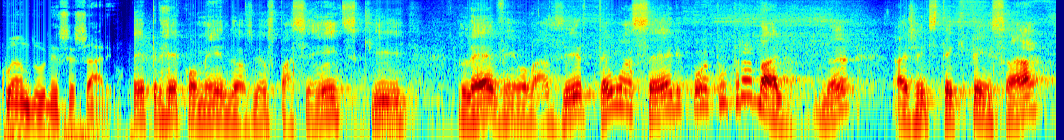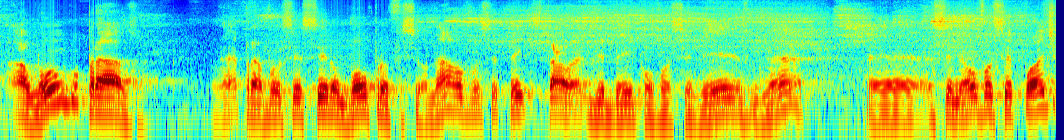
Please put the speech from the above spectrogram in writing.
quando necessário. Sempre recomendo aos meus pacientes que levem o lazer tão a sério quanto o trabalho, né? A gente tem que pensar a longo prazo. Né? Para você ser um bom profissional, você tem que estar de bem com você mesmo, né? É, senão você pode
